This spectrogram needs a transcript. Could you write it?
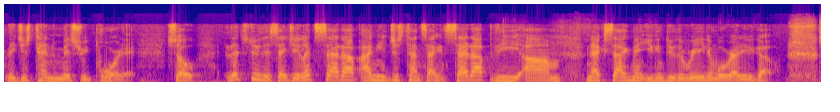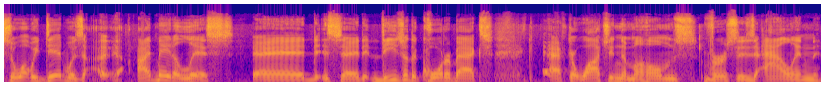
they just tend to misreport it. So let's do this, AJ. Let's set up. I need just 10 seconds. Set up the um, next segment. You can do the read, and we're ready to go. So what we did was I made a list and said these are the quarterbacks. After watching the Mahomes versus Allen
